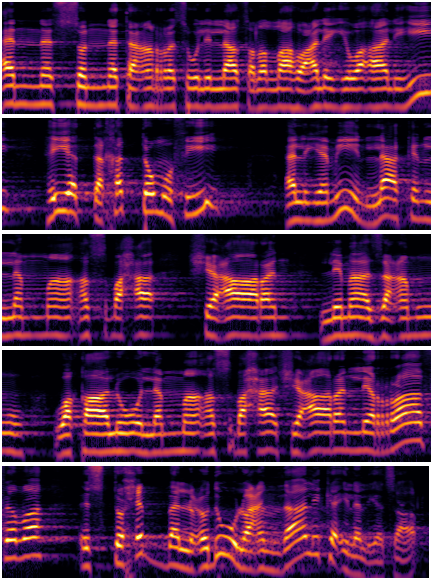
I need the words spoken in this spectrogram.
أن السنة عن رسول الله صلى الله عليه وآله هي التختم في اليمين لكن لما أصبح شعارا لما زعموه وقالوا لما أصبح شعارا للرافضة استحب العدول عن ذلك إلى اليسار.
